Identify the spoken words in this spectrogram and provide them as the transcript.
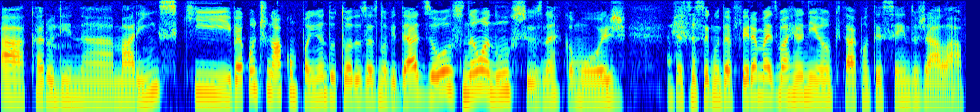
a Carolina Marins, que vai continuar acompanhando todas as novidades ou os não anúncios, né? Como hoje, essa segunda-feira, mas uma reunião que está acontecendo já lá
